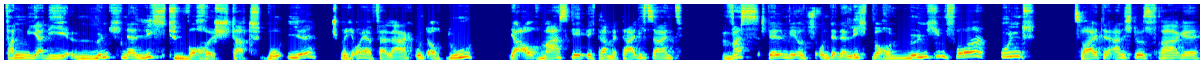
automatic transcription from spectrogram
fand ja die Münchner Lichtwoche statt, wo ihr, sprich euer Verlag und auch du, ja auch maßgeblich daran beteiligt seid. Was stellen wir uns unter der Lichtwoche München vor? Und zweite Anschlussfrage,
